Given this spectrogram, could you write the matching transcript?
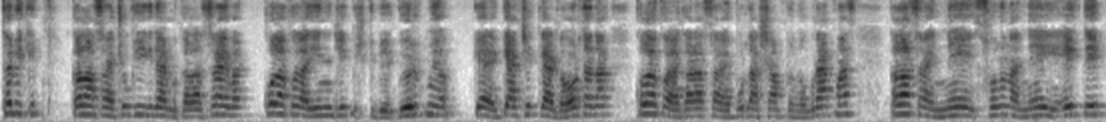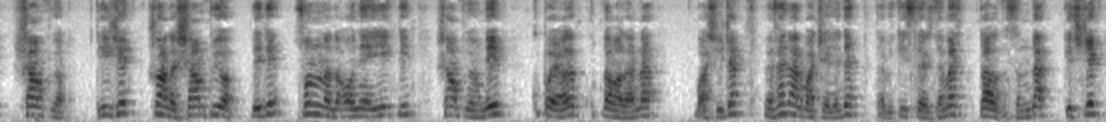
Tabii ki Galatasaray çok iyi giden bir Galatasaray var. Kolay kolay yenilecekmiş gibi görükmüyor. Ger- Gerçekler de ortada. Kolay kolay Galatasaray buradan şampiyonluğu bırakmaz. Galatasaray ne sonuna neyi ekleyip şampiyon diyecek. Şu anda şampiyon dedi. Sonuna da o neyi ekleyip şampiyon deyip kupayı alıp kutlamalarına başlayacak ve Fenerbahçe ile de tabii ki ister istemez dalgasını da geçecek.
